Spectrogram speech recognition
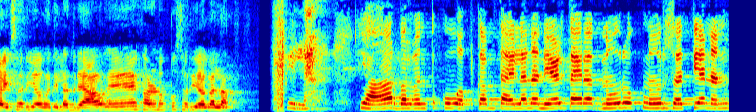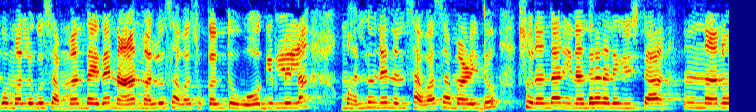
ಕೈ ಸರಿ ಹೋಗೋದಿಲ್ಲ ಅಂದರೆ ಯಾವುದೇ ಕಾರಣಕ್ಕೂ ಸರಿ ಹೋಗಲ್ಲ ಇಲ್ಲ. ಯಾರು ಬಲವಂತಕ್ಕೂ ಒಪ್ಕೊಂಬ್ತಾ ಇಲ್ಲ. ನಾನು ಹೇಳ್ತಾ ಇರೋದು ನೂರಕ್ಕೆ ನೂರು ಸತ್ಯ. ನನಗೂ ಮಲ್ಲುಗೂ ಸಂಬಂಧ ಇದೆ. ನಾನು ಮಲ್ಲು ಸವಾಸಕ್ಕಂತೂ ಹೋಗಿರಲಿಲ್ಲ. ಮಲ್ಲುನೇ ನನ್ನ ಸವಾಸ ಮಾಡಿದ್ದು. ಸುನಂದ, ನೀನಂದ್ರೆ ನನಗೆ ಇಷ್ಟ. ನಾನು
